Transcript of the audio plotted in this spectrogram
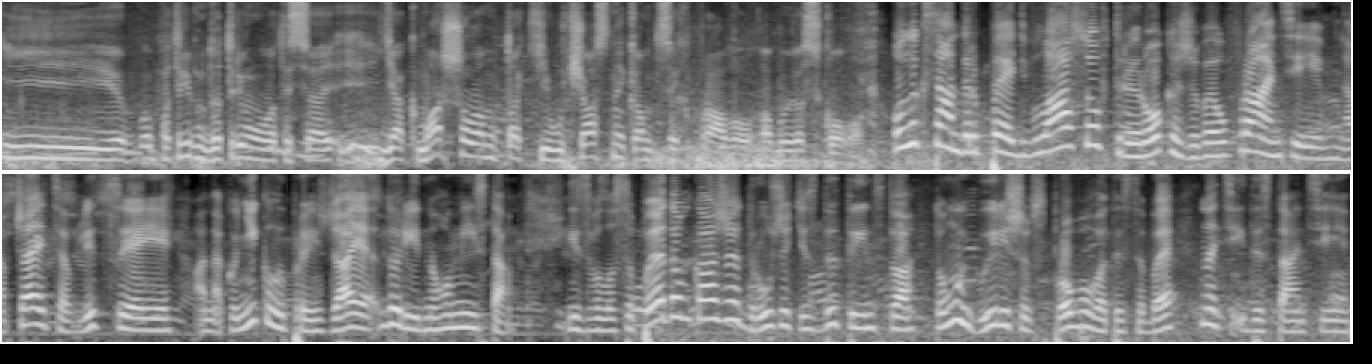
і потрібно дотримуватися як маршалам, так і учасникам цих правил обов'язково. Олександр Петь Власов три роки живе у Франції, навчається в ліцеї, а на канікули приїжджає до рідного міста. Із велосипедом, каже, дружить із дитинства, тому й вирішив спробувати себе на цій дистанції.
